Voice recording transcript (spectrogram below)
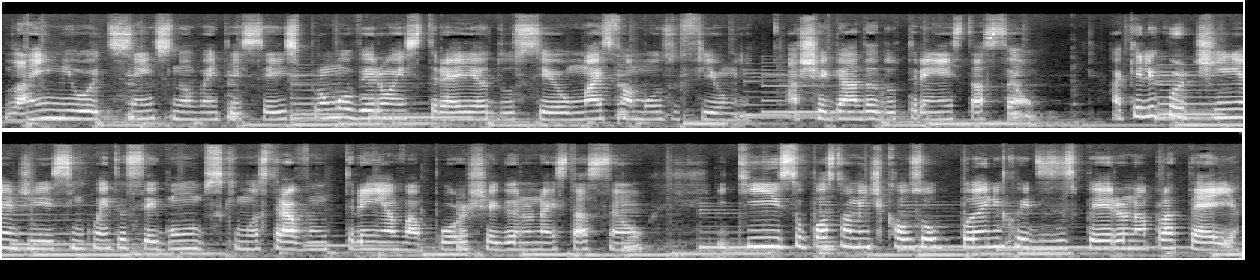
lá em 1896, promoveram a estreia do seu mais famoso filme, A Chegada do Trem à Estação. Aquele curtinha de 50 segundos que mostrava um trem a vapor chegando na estação e que supostamente causou pânico e desespero na plateia,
